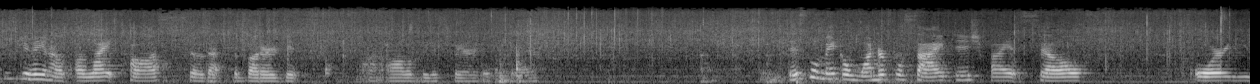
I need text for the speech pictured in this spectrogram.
Just giving it a, a light toss so that the butter gets on all of the asparagus there. This will make a wonderful side dish by itself or you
